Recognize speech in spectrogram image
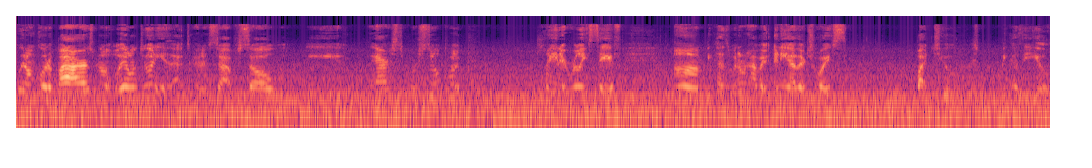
We don't go to bars. We don't. We don't do any of that kind of stuff. So we, we are. We're still playing it really safe um, because we don't have any other choice but to because of you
